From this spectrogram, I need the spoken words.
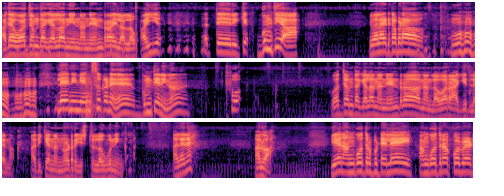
ಅದೇ ಜಮ್ದಾಗೆಲ್ಲ ನೀನು ನನ್ನ ಎಂಡ್ರ ಇಲ್ಲಲ್ಲ? ಅಯ್ಯ. ತೇರಿಕೆ. ಗುಮ್ತೀಯಾ? ಇವೆಲ್ಲ ಇಟ್ಕೊಬೇಡ. ಹ್ಞೂ ಹ್ಞೂ ಹ್ಞೂ ಹ್ಞೂ ಹ್ಞೂ ಲೇ, ನೀನು ಹೆಂಗ್ಸು ಕಣೆ? ಗುಮ್ತೀಯ ನೀನು? ಥೋ. ಜಮ್ದಾಗೆಲ್ಲ ನನ್ನ ಹೆಂಡ್ರ, ನನ್ನ ಲವರ್ ಆಗಿದ್ಲೇನ ಅದಕ್ಕೆ ನಾನು ನೋಡ್ರಿ ಇಷ್ಟು ಲವ್ ನಿಂಗೆ. ಅಲ್ಲೇನೆ? ಅಲ್ವಾ? ಏನು ಹಂಗೋದ್ರ ಬಿಟ್ಟೆ ಬಿಟ್ಟೆಲೇ ಹಂಗೆ ಹೋದ್ರಕ್ಕೋಬೇಡ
